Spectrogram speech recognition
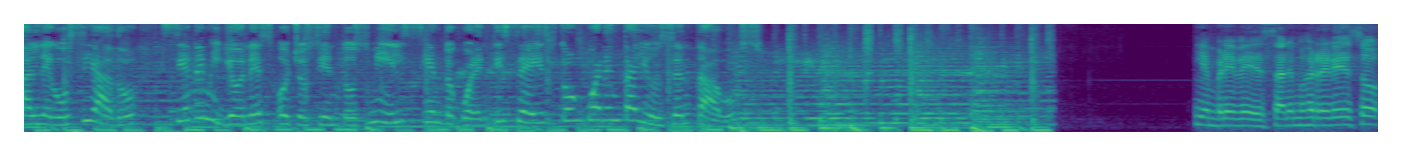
Total negociado 7.800.146 con 41 centavos. Y en breve estaremos de regreso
